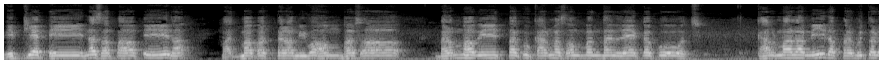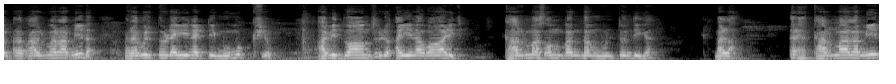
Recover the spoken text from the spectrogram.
విప్యతేన సపాపేన పద్మపత్రమివాంభస. బ్రహ్మవేత్తకు కర్మ సంబంధం లేకపోవచ్చు. కర్మల మీద ప్రభుత్వ కర్మల మీద ప్రవృత్తుడైనట్టి ముముక్షు అవిద్వాంసుడు అయిన వాడికి కర్మ సంబంధం ఉంటుందిగా. మళ్ళా కర్మల మీద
